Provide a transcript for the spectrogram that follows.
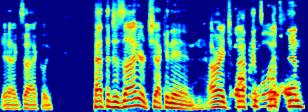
Yeah, exactly. Pat the designer checking in. All right, 12 What's man.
